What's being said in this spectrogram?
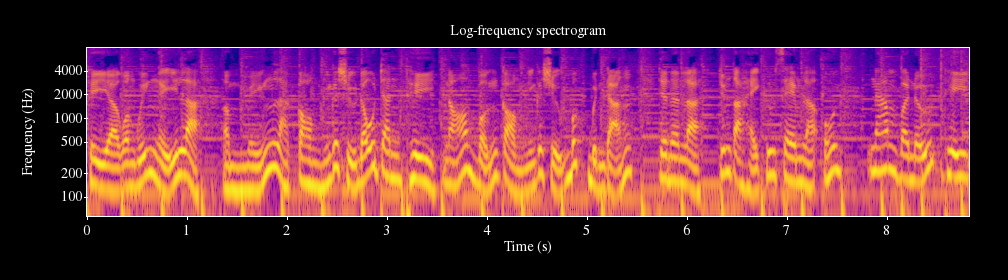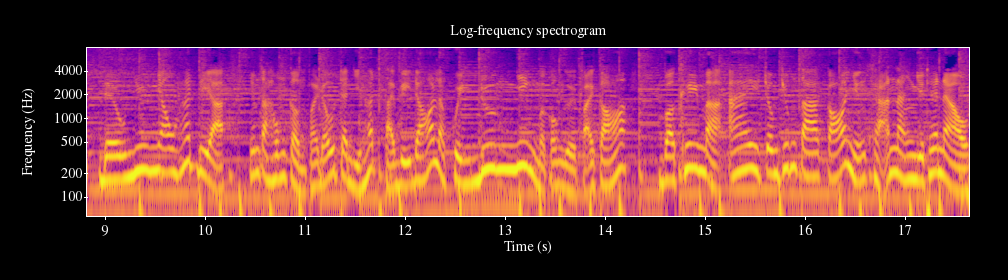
thì à, uh, quan quý nghĩ là uh, miễn là còn những cái sự đấu tranh thì nó vẫn còn những cái sự bất bình đẳng. Cho nên là chúng ta hãy cứ xem là ôi nam và nữ thì đều như nhau hết đi ạ. À. chúng ta không cần phải đấu tranh gì hết tại vì đó là quyền đương nhiên mà con người phải có. Và khi mà ai trong chúng ta có những khả năng như thế nào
